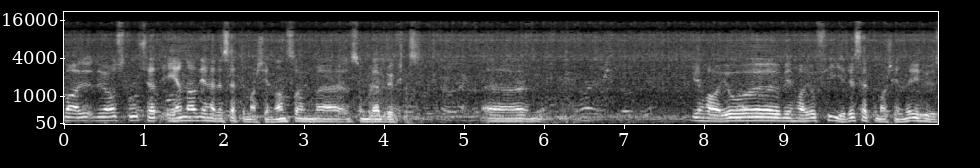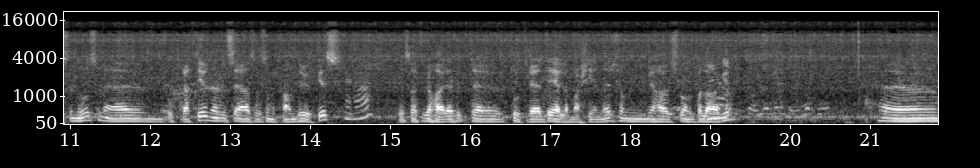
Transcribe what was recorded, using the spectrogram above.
var det var stort sett én av de her settemaskinene som, eh, som ble brukt. Eh, vi har, jo, vi har jo fire settemaskiner i huset nå som er operative. Si altså som kan brukes. Jaha. Så at vi har to-tre delemaskiner som vi har stående på lager. Uh,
